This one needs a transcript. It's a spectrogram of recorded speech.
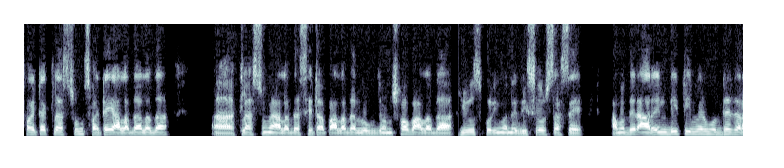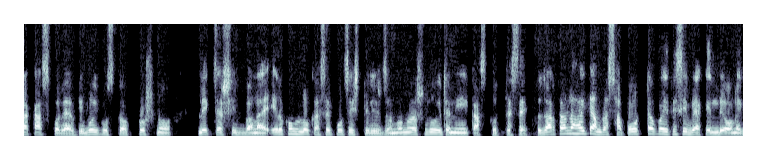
ছয়টা ক্লাসরুম ছয়টাই আলাদা আলাদা ক্লাসরুমে আলাদা সেট আপ আলাদা লোকজন সব আলাদা হিউজ পরিমাণে রিসোর্স আছে। আমাদের আর এন ডি টিমের মধ্যে যারা কাজ করে আর কি বই পুস্তক প্রশ্ন লেকচার শিট বানায় এরকম লোক আছে পঁচিশ তিরিশ জন ওনারা শুধু ওইটা নিয়ে কাজ করতেছে। তো যার কারণে হয় কি আমরা সাপোর্টটা পাইতেছি ব্যাক এন্ডে অনেক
